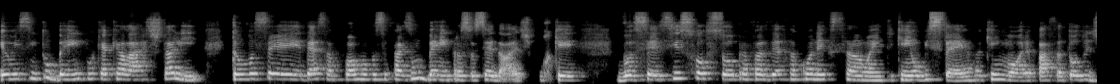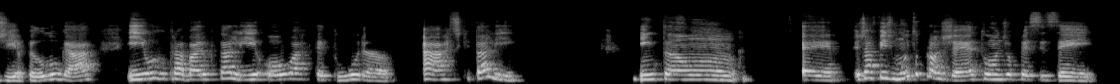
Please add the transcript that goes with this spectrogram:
eu me sinto bem porque aquela arte está ali. Então você, dessa forma, você faz um bem para a sociedade, porque você se esforçou para fazer essa conexão entre quem observa, quem mora, passa todo dia pelo lugar e o trabalho que está ali, ou a arquitetura, a arte que está ali. Então, é, eu já fiz muito projeto onde eu precisei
